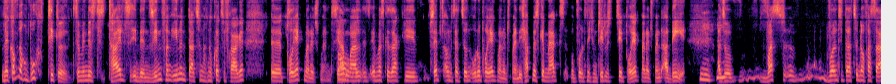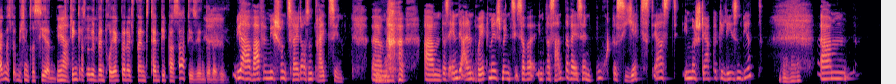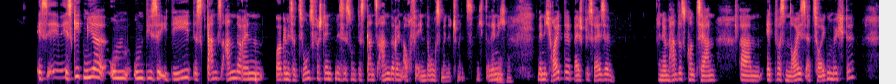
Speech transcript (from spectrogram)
Mir kommt noch ein Buchtitel, zumindest teils in den Sinn von Ihnen. Dazu noch eine kurze Frage. Äh, Projektmanagement. Sie oh. haben mal irgendwas gesagt wie Selbstorganisation ohne Projektmanagement. Ich habe es gemerkt, obwohl es nicht im Titel steht, Projektmanagement AD. Mhm. Also was äh, wollen Sie dazu noch was sagen? Das würde mich interessieren. Ja. Klingt das so, wie wenn Projektmanagement Tempi Passati sind oder wie? Ja, war für mich schon 2013. Ähm, mhm. Ähm, das Ende allen Projektmanagements ist aber interessanterweise ein Buch, das jetzt erst immer stärker gelesen wird. Mhm. Ähm, es, es geht mir um, um diese Idee des ganz anderen Organisationsverständnisses und des ganz anderen auch Veränderungsmanagements. Nicht? Wenn, ich, mhm. wenn ich heute beispielsweise in einem Handelskonzern ähm, etwas Neues erzeugen möchte,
